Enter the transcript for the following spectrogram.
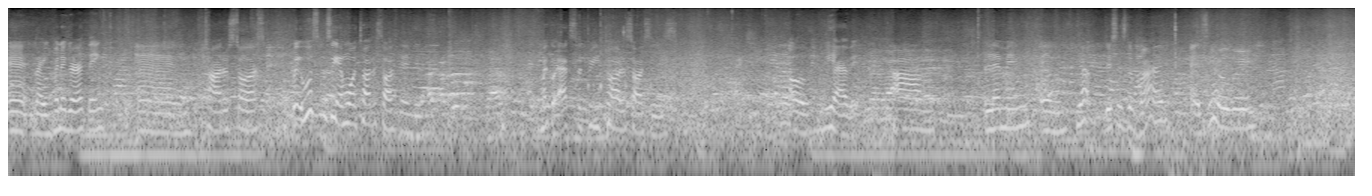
and like vinegar I think and tartar sauce. Wait, we're supposed to get more tartar sauce than this. Michael asked for three tartar sauces. Oh, we have it. Um, lemon and yep, this is the vibe at Zero Over.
